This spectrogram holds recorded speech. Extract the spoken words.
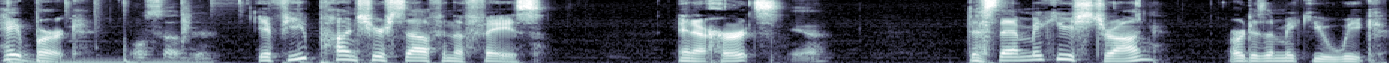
Hey, Burke. What's up, dude? If you punch yourself in the face and it hurts, Yeah. does that make you strong or does it make you weak?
